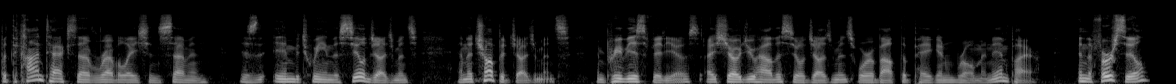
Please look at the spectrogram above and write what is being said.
But the context of Revelation 7 is in between the seal judgments and the trumpet judgments. In previous videos, I showed you how the seal judgments were about the pagan Roman Empire. In the first seal,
